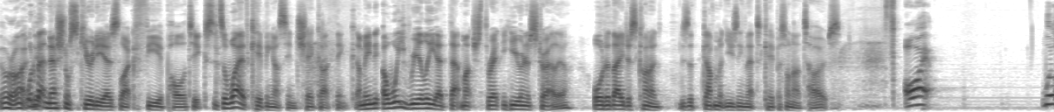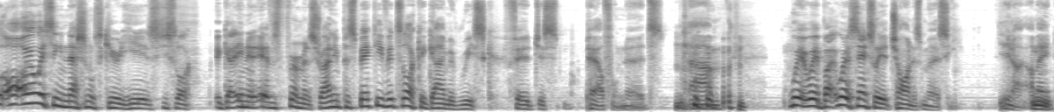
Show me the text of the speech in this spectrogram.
All right. What yeah. about national security as like fear politics? It's a way of keeping us in check, I think. I mean, are we really at that much threat here in Australia? Or do they just kind of, is the government using that to keep us on our toes? I well, I I always think national security here is just like a in a, as from an Australian perspective, it's like a game of risk for just powerful nerds. Um, we're we're we're essentially at China's mercy. You know, I mean,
